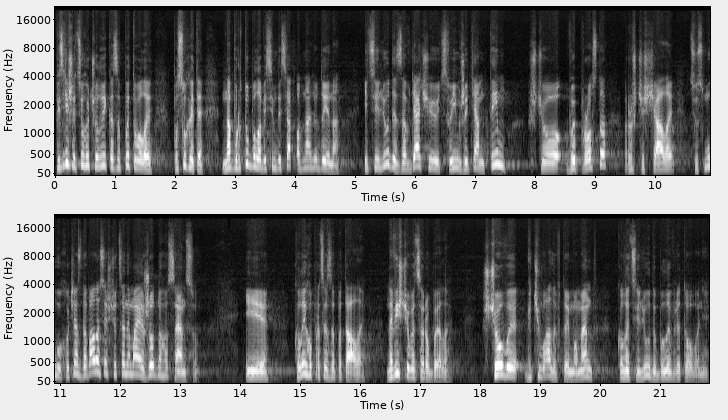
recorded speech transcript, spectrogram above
Пізніше цього чоловіка запитували: послухайте, на борту була 81 людина, і ці люди завдячують своїм життям тим, що ви просто розчищали цю смугу. Хоча здавалося, що це не має жодного сенсу. І коли його про це запитали, навіщо ви це робили? Що ви відчували в той момент, коли ці люди були врятовані?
